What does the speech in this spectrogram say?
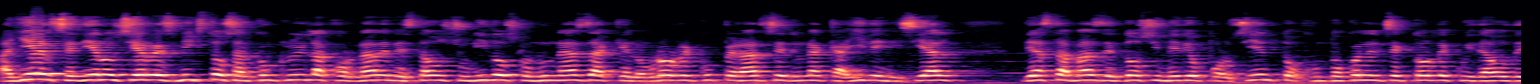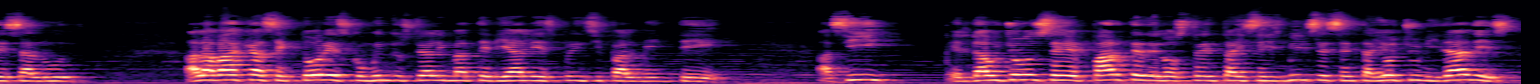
Ayer se dieron cierres mixtos al concluir la jornada en Estados Unidos con un Nasdaq que logró recuperarse de una caída inicial de hasta más del 2,5% junto con el sector de cuidado de salud. A la baja sectores como industrial y materiales principalmente. Así, el Dow Jones parte de los 36.068 unidades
